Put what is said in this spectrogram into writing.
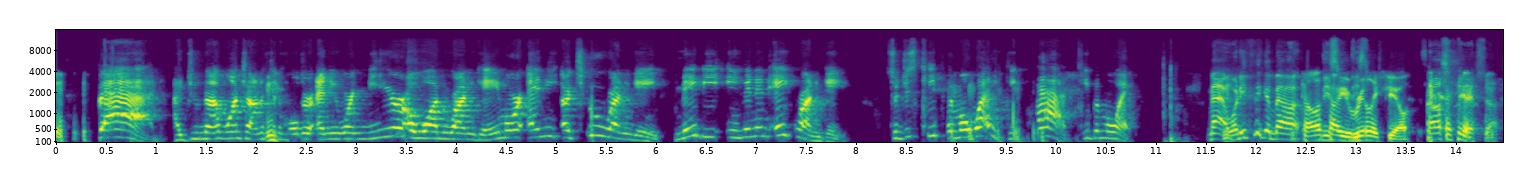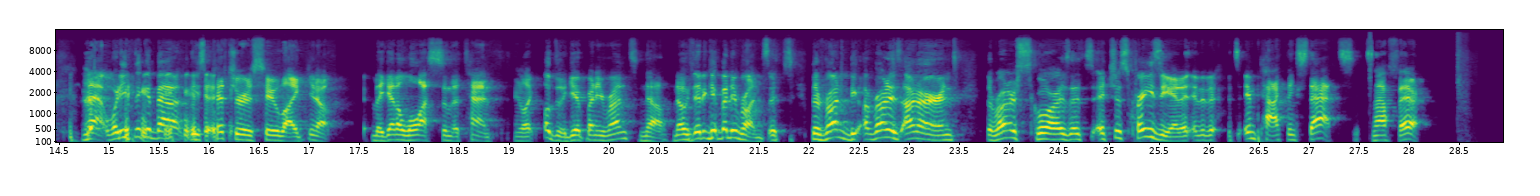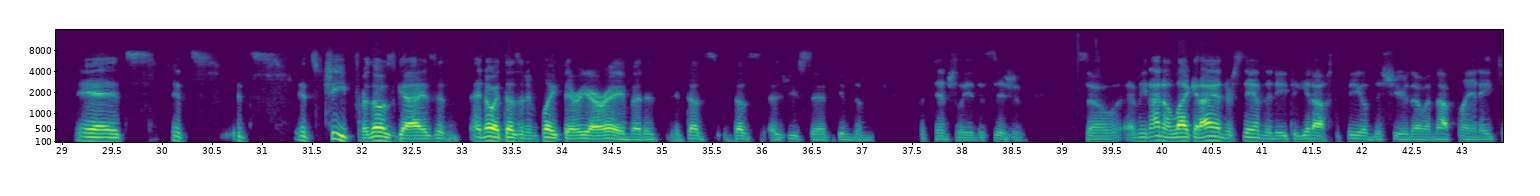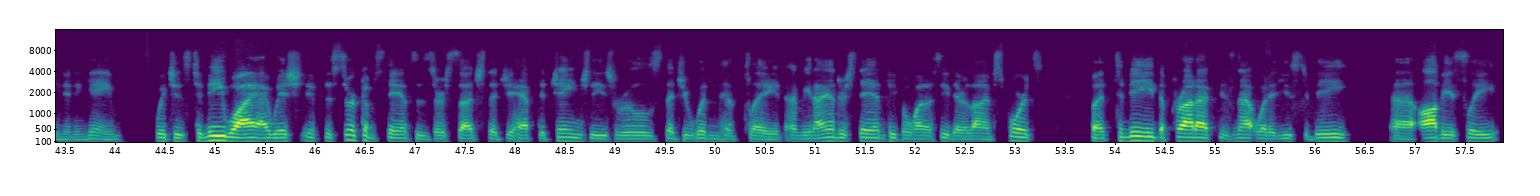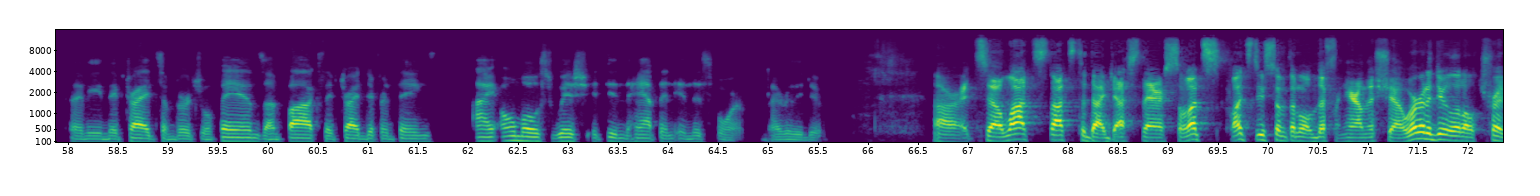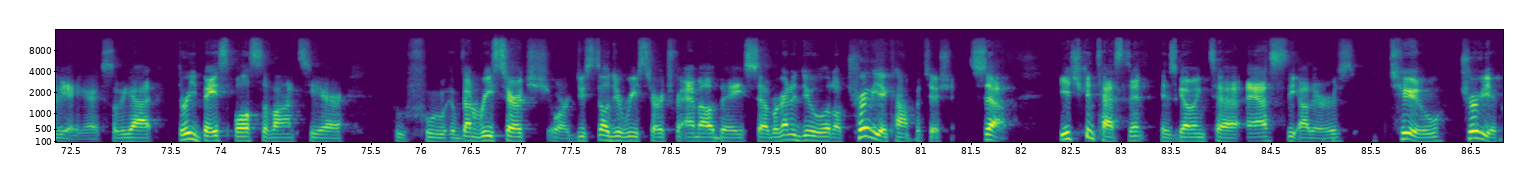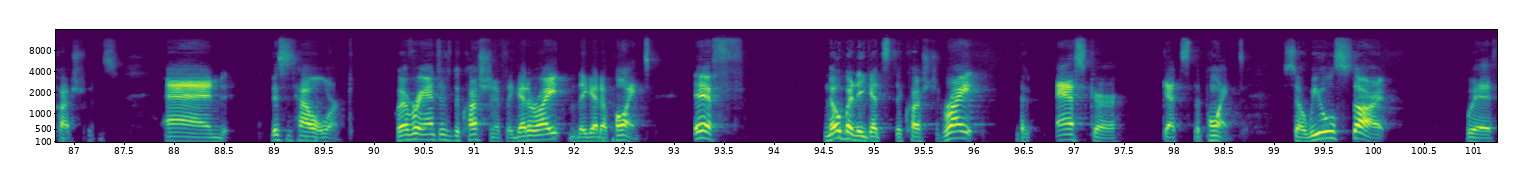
Bad. I do not want Jonathan Holder anywhere near a one-run game or any a two-run game, maybe even an eight-run game. So just keep him away. Keep bad. Keep him away. Matt, what do you think about? Tell us these, how you these, really feel. Tell us how you feel. Matt, what do you think about these pitchers who, like, you know, they get a loss in the tenth? You're like, oh, did they get many runs? No, no, they didn't get many runs. It's the run. The run is unearned. The runner scores. It's it's just crazy, and it, it, it's impacting stats. It's not fair. Yeah, it's it's it's it's cheap for those guys, and I know it doesn't inflate their ERA, but it, it does it does, as you said, give them potentially a decision. So I mean, I don't like it. I understand the need to get off the field this year, though, and not play an 18 inning game, which is to me why I wish if the circumstances are such that you have to change these rules that you wouldn't have played. I mean, I understand people want to see their live sports, but to me, the product is not what it used to be. Uh, obviously, I mean, they've tried some virtual fans on Fox, they've tried different things. I almost wish it didn't happen in this form. I really do. All right, so lots lots to digest there. So let's let's do something a little different here on the show. We're gonna do a little trivia here. So we got three baseball savants here who, who have done research or do still do research for MLB. So we're gonna do a little trivia competition. So each contestant is going to ask the others two trivia questions. And this is how it works. Whoever answers the question, if they get it right, they get a point. If nobody gets the question right, asker gets the point. So we will start with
